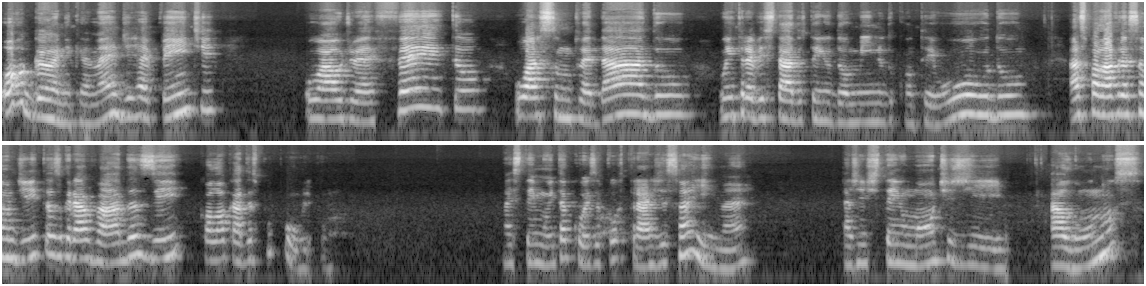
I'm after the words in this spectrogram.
orgânica, né? De repente o áudio é feito, o assunto é dado, o entrevistado tem o domínio do conteúdo, as palavras são ditas, gravadas e colocadas para o público mas tem muita coisa por trás disso aí, né? A gente tem um monte de alunos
